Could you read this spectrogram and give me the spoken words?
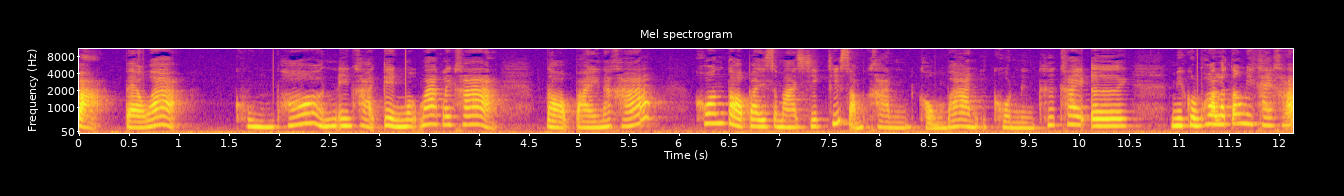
ปะ แปลว่า คุณพ่อนั่นเองค่ะ เก่งมากๆเลยค่ะ ต่อไปนะคะ คนต่อไปสมาชิกที่สำคัญของบ้านอีกคนหนึ่งคือใครเอ่ย มีคุณพ่อแล้วต้องมีใครคะ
